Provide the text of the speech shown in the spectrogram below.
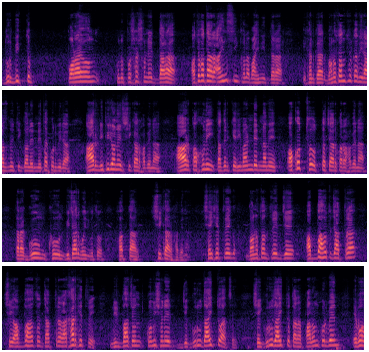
দুর্বৃত্ত পরায়ণ কোনো প্রশাসনের দ্বারা অথবা তার আইন শৃঙ্খলা বাহিনীর দ্বারা এখানকার গণতন্ত্রকামী রাজনৈতিক দলের নেতাকর্মীরা আর নিপীড়নের শিকার হবে না, আর কখনোই তাদেরকে রিমান্ডের নামে অকথ্য অত্যাচার করা হবে না, তারা গুম, খুন, বিচার বহির্ভূত হত্যার শিকার হবে না। সেই ক্ষেত্রে গণতন্ত্রের যে অব্যাহত যাত্রা, সেই অব্যাহত যাত্রা রাখার ক্ষেত্রে নির্বাচন কমিশনের যে গুরু দায়িত্ব আছে, সেই গুরু দায়িত্ব তারা পালন করবেন এবং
